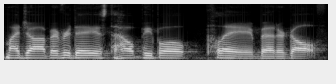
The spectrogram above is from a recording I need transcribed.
My job every day is to help people play better golf.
